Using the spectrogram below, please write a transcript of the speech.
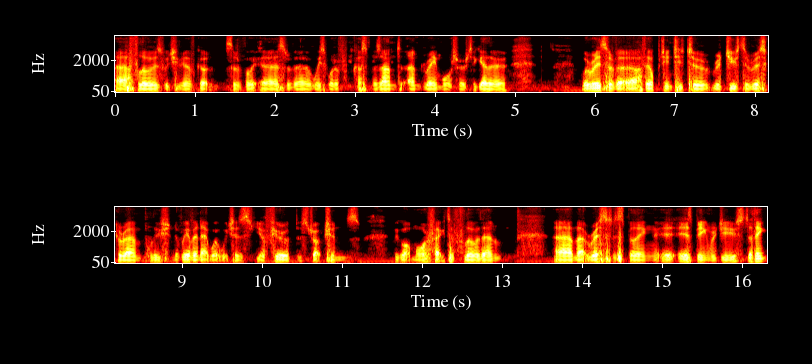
uh, flows, which you know, have got sort of uh, sort of a wastewater from customers and and rainwater together. We're really sort of uh, have the opportunity to reduce the risk around pollution. If we have a network which has you know fewer obstructions, we've got more effective flow. Then um, that risk of spilling is being reduced. I think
